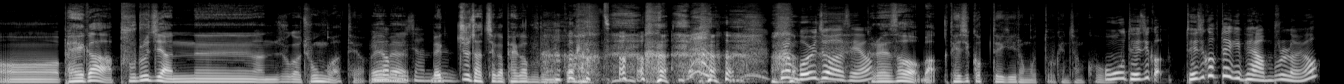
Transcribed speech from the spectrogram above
어 배가 부르지 않는 안주가 좋은 것 같아요. 왜냐면 맥주 자체가 배가 부르니까. 그럼 뭘 좋아하세요? 그래서 막 돼지 껍데기 이런 것도 괜찮고. 오 돼지 껍 돼지 껍데기 배 안 불러요?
